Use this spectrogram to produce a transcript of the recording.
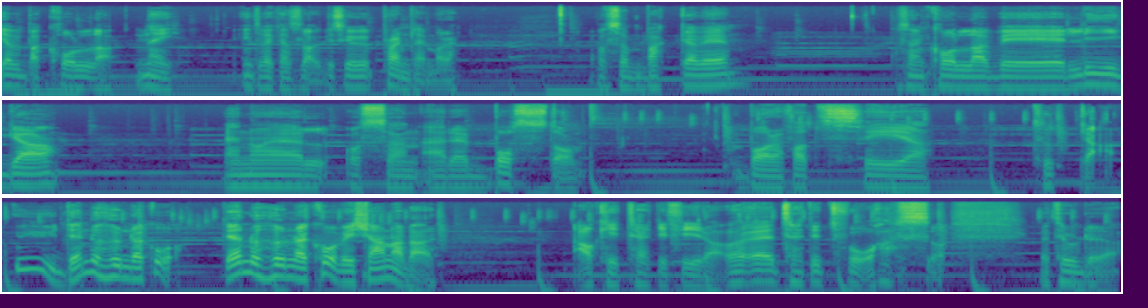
Jag vill bara kolla. Nej, inte veckans lag. Vi ska primetime bara. Och sen backar vi. Och sen kollar vi liga, NHL och sen är det Boston. Bara för att se Tucka. Uh, det är ändå 100k. Det är ändå 100k vi tjänar där. Okej, okay, 34, äh, 32 alltså. Jag trodde det.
